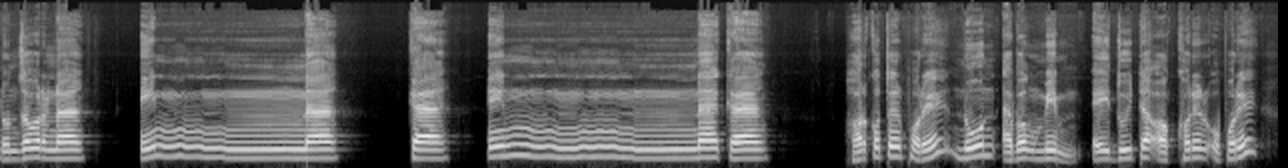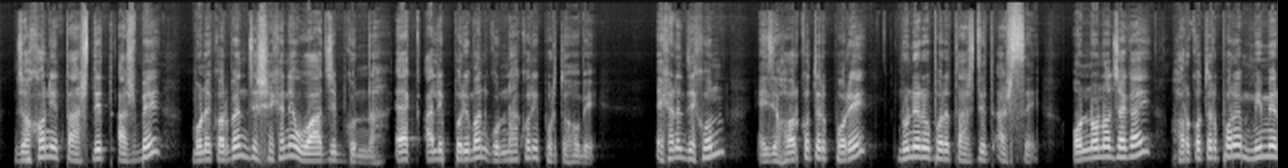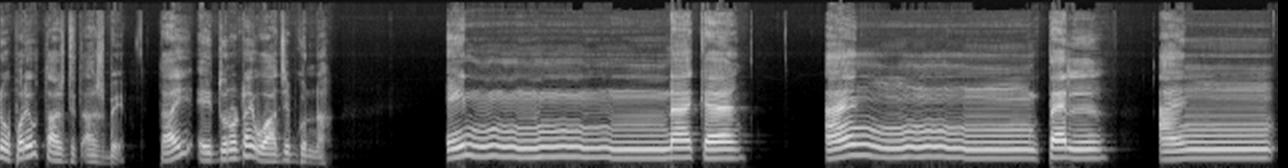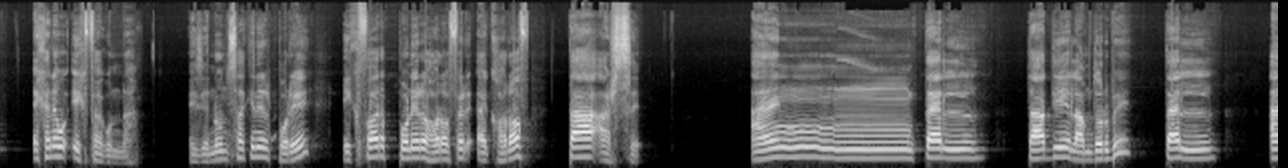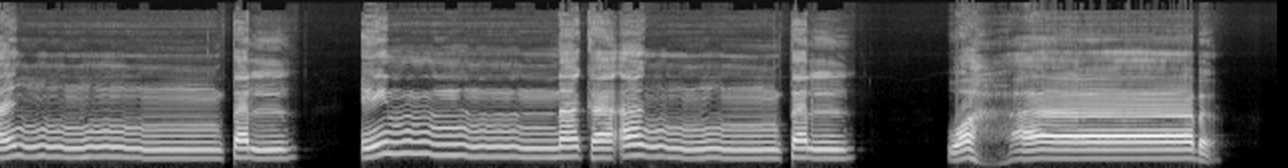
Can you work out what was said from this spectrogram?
নুন জবর না ইন না কা ইন কা হরকতের পরে নুন এবং মিম, এই দুইটা অক্ষরের উপরে যখনই তাসদিদ আসবে, মনে করবেন যে সেখানে ওয়াজিব গুন্না, এক আলিফ পরিমাণ গুন্না করে পড়তে হবে। এখানে দেখুন, এই যে হরকতের পরে নুনের উপরে তাসদিদ আসছে অন্য অন্য জায়গায় হরকতের পরে মিমের উপরেও তাসদিদ আসবে। তাই এই দুটোটাই ওয়াজিব গুন্না। ইন্নাকা আনতাল আং এখানেও ইকফা গুন্না। এই যে নুন সাকিনের পরে ইকফার পনেরো হরফের এক হরফ তা আসছে। আং তাল তা দিয়ে লাম ধরবে। তাল আং তাল ইন্নাকা আং তাল ওয়াহাব।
